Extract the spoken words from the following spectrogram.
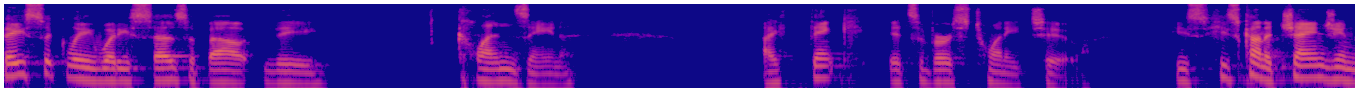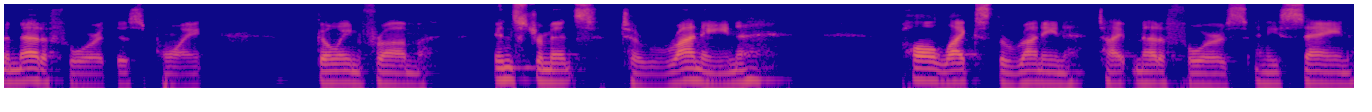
basically what he says about the cleansing, I think it's verse 22. He's, he's kind of changing the metaphor at this point, going from instruments to running. Paul likes the running type metaphors, and he's saying,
